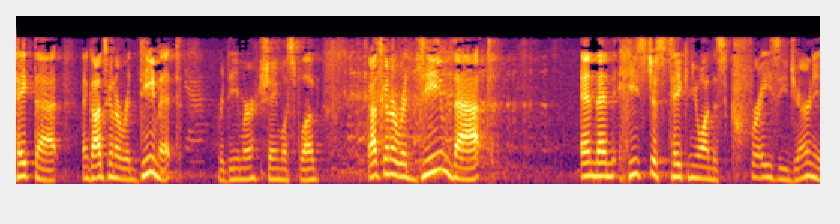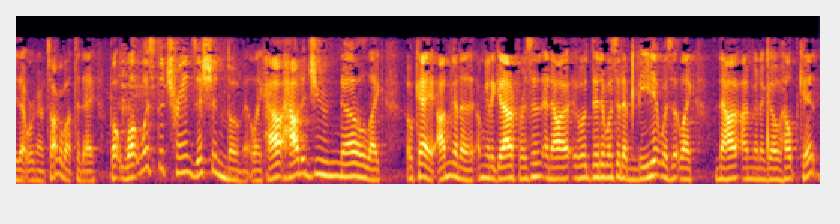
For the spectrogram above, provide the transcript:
take that, and God's gonna redeem it. Redeemer, shameless plug. God's going to redeem that. And then he's just taking you on this crazy journey that we're going to talk about today. But what was the transition moment? Like how how did you know like okay, I'm going to I'm going to get out of prison and now I, did it was it immediate? Was it like now I'm going to go help kids?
